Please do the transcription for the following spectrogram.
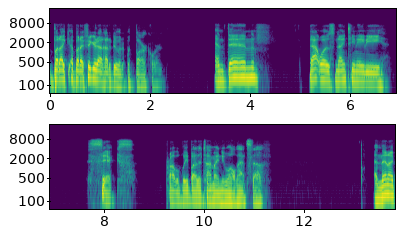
But I but I figured out how to do it with bar chords, and then that was 1986, probably by the time I knew all that stuff. And then I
